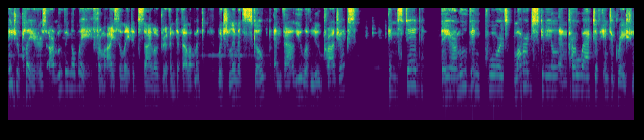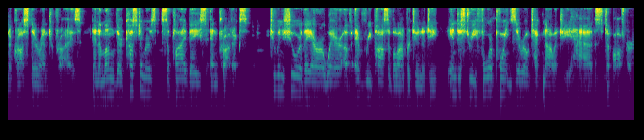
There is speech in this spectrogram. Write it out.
The Major players are moving away from isolated silo driven development, which limits scope and value of new projects. Instead, they are moving towards large scale and proactive integration across their enterprise and among their customers' supply base and products to ensure they are aware of every possible opportunity Industry 4.0 technology has to offer.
